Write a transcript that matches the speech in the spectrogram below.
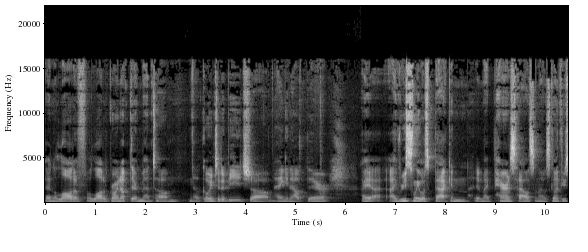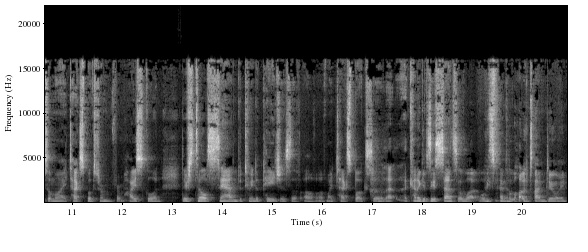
and a lot of a lot of growing up there meant um, you know going to the beach, um, hanging out there. I I recently was back in in my parents' house, and I was going through some of my textbooks from from high school, and there's still sand between the pages of of, of my textbooks. So that, that kind of gives you a sense of what we spend a lot of time doing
